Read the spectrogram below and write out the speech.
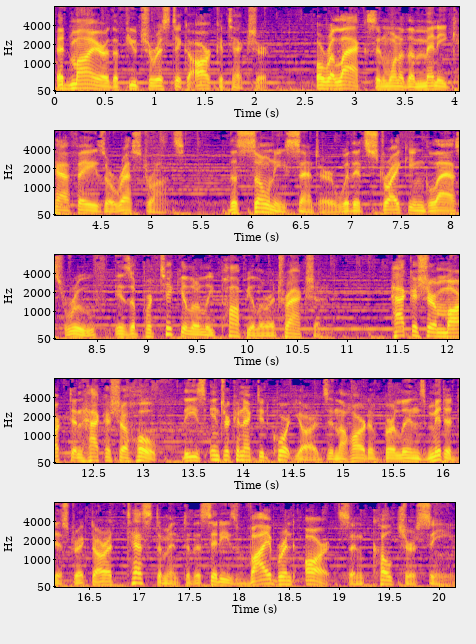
admire the futuristic architecture, or relax in one of the many cafes or restaurants. The Sony Center, with its striking glass roof, is a particularly popular attraction. Hackescher Markt and Hackescher Hof, these interconnected courtyards in the heart of Berlin's Mitte district, are a testament to the city's vibrant arts and culture scene.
